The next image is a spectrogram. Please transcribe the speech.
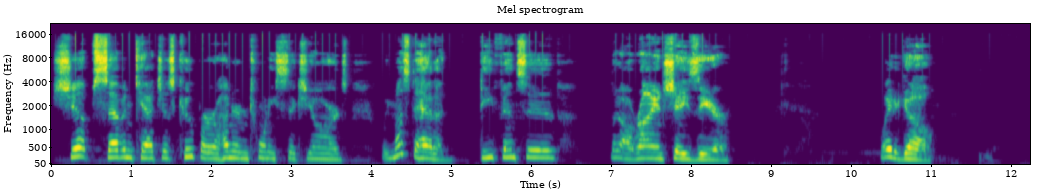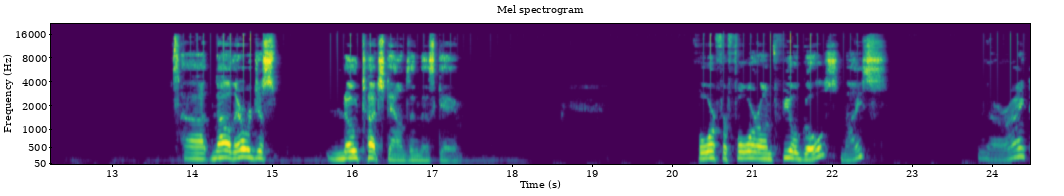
Ship, seven catches. Cooper, 126 yards. We must have had a defensive. Look at Ryan Shazier. Way to go. Uh, no, there were just no touchdowns in this game. Four for four on field goals. Nice. All right.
